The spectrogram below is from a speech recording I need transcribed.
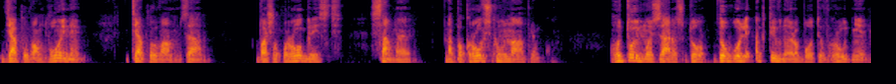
Дякую вам, воїни. Дякую вам за вашу хоробрість саме на Покровському напрямку. Готуємось зараз до доволі активної роботи в грудні,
